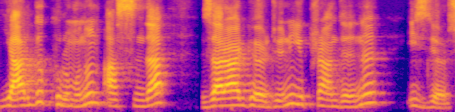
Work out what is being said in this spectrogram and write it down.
yargı kurumunun aslında zarar gördüğünü, yıprandığını izliyoruz.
